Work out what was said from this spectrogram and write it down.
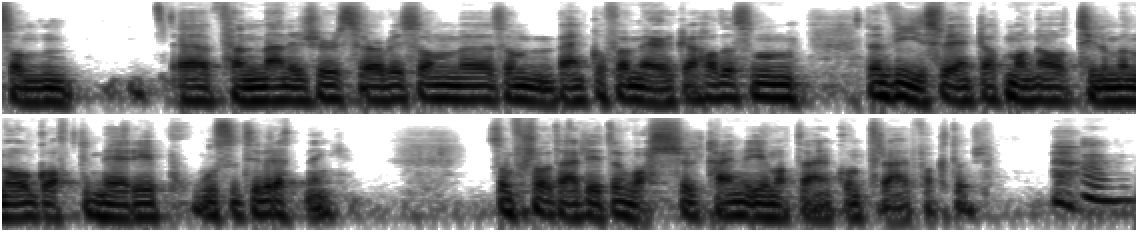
sånn, fund manager service som, som, Bank of America hadde, som, den viser jo egentlig at mange har til og med nå gått mer i positiv retning. Som for så vidt er et lite varseltegn i og med at det er en kontrær faktor. Mm.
